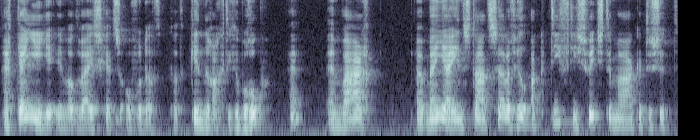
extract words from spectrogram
herken je je in wat wij schetsen over dat, dat kinderachtige beroep? Hè? En waar eh, ben jij in staat zelf heel actief die switch te maken tussen het,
